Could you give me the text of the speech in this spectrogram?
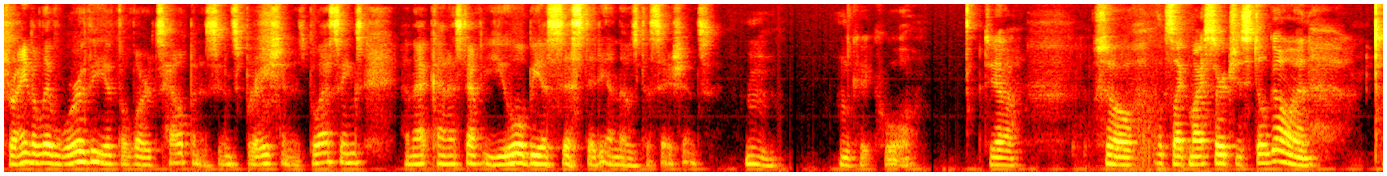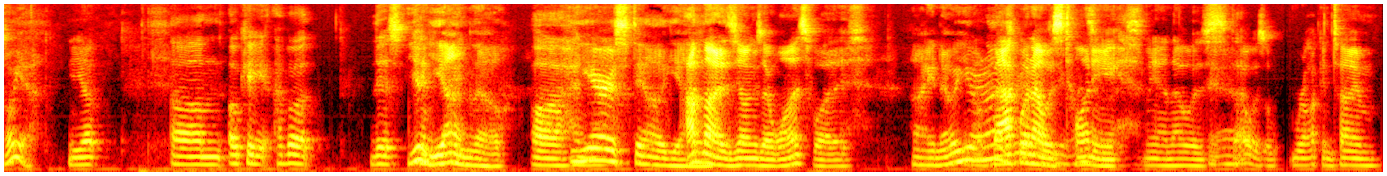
trying to live worthy of the lord's help and his inspiration his blessings and that kind of stuff you will be assisted in those decisions Hmm. Okay, cool. Yeah. So looks like my search is still going. oh yeah Yep. Um. Okay. How about this? you're Can- young though Uh, you're still young I'm not as young as I once was. i know you're Well, not Back when I was 20, man, that was Yeah. that was a rocking time.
